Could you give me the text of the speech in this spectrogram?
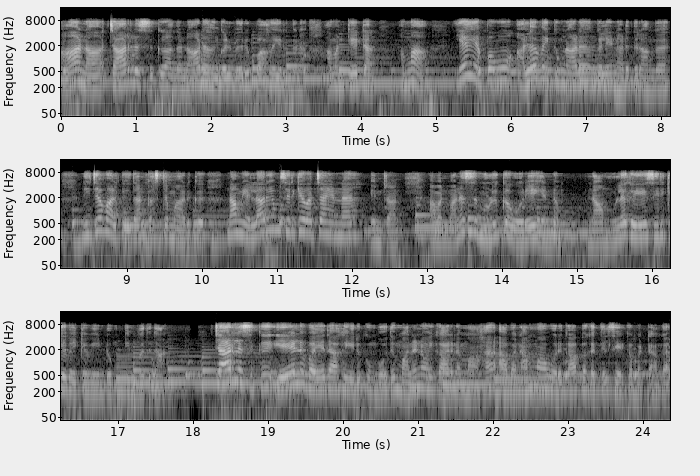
ஆனா சார்லஸுக்கு அந்த நாடகங்கள் வெறுப்பாக இருந்தன. அவன் கேட்டான் அம்மா ஏன் எப்பவும் அள வைக்கும் நாடகங்களே நடத்துறாங்க? நிஜ வாழ்க்கை தான் கஷ்டமா இருக்கு. நாம் எல்லாரையும் சிரிக்க வச்சா என்ன? என்றான். அவன் மனசு முழுக்க ஒரே எண்ணம். நாம் உலகையே சிரிக்க வைக்க வேண்டும் என்பதுதான். சார்லஸுக்கு ஏழு வயதாக இருக்கும்போது மனநோய் காரணமாக அவன் அம்மா ஒரு காப்பகத்தில் சேர்க்கப்பட்டாங்க.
